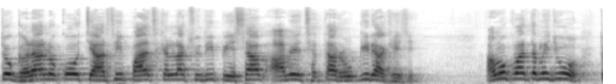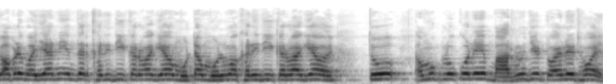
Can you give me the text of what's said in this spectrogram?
તો ઘણા લોકો ચારથી પાંચ કલાક સુધી પેશાબ આવે છતાં રોકી રાખે છે. અમુક વાર તમે જુઓ, તો આપણે બજારની અંદર ખરીદી કરવા ગયા હોય, મોટા મોલમાં ખરીદી કરવા ગયા હોય, તો અમુક લોકોને બહારનું જે ટોયલેટ હોય,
